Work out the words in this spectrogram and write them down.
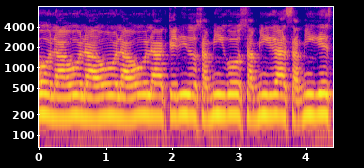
hola, hola, hola, hola, queridos amigos, amigas, amigues.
